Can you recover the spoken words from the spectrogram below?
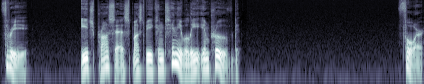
3, Each process must be continually improved. 4,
